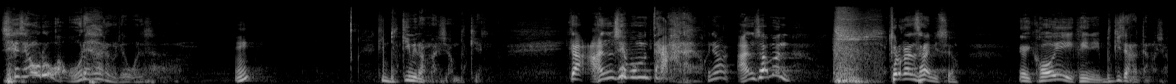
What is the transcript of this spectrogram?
세상으로 오래 살아 그래 오래 살아. 응? 그 묶임이란 말이죠, 묶임. 그러니까 안수해 보면 다 알아요. 그냥 안수하면 후 들어가는 사람이 있어요. 거의 그냥 묶이지 않았다는 거죠.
